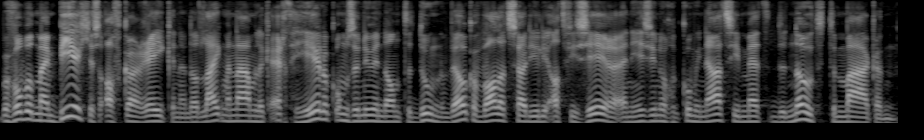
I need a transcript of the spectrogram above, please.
bijvoorbeeld mijn biertjes af kan rekenen. Dat lijkt me namelijk echt heerlijk om ze nu en dan te doen. Welke wallet zouden jullie adviseren? En is hier nog een combinatie met de nood te maken?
